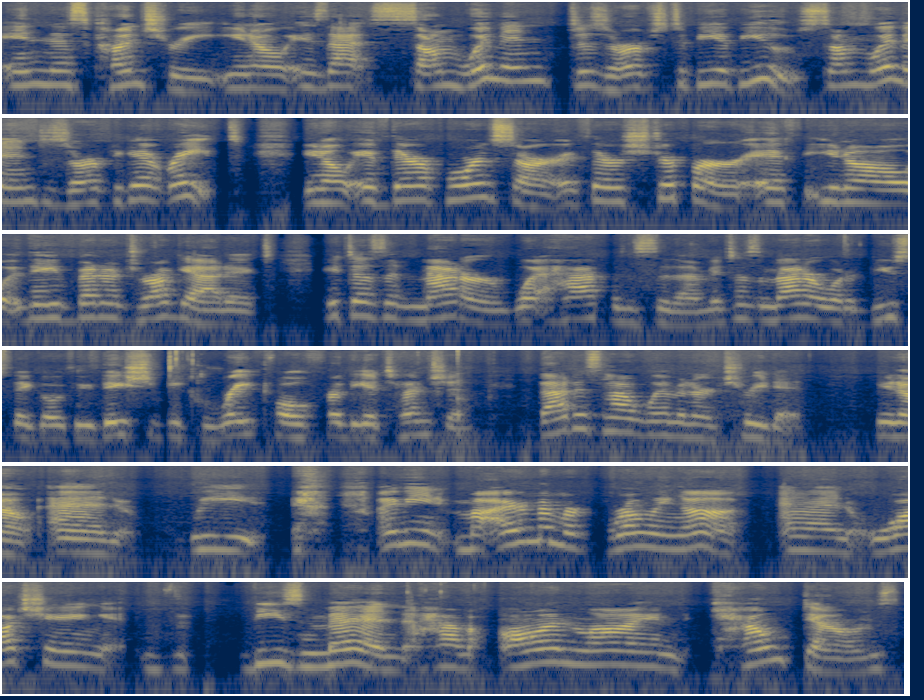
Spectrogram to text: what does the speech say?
in this country, you know, is that some women deserves to be abused. Some women deserve to get raped. You know, if they're a porn star, if they're a stripper, if, you know, they've been a drug addict, it doesn't matter what happens to them. It doesn't matter what abuse they go through. They should be grateful for the attention. That is how women are treated you know, and we, I mean, my, I remember growing up and watching th- these men have online countdowns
